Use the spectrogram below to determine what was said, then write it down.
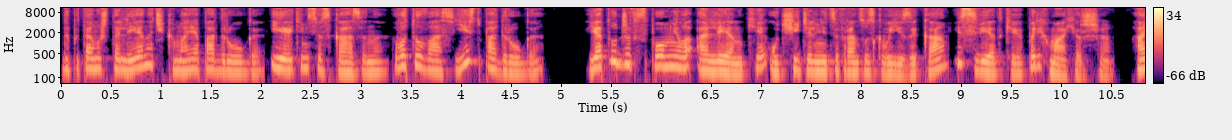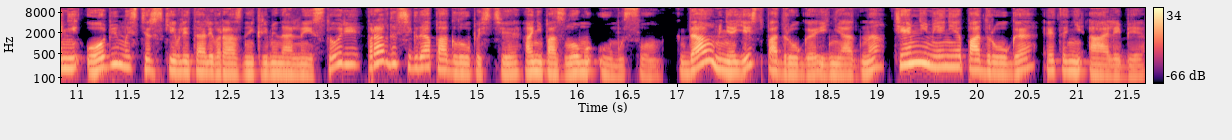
Да потому что Леночка моя подруга, и этим все сказано. Вот у вас есть подруга? Я тут же вспомнила о Ленке, учительнице французского языка, и Светке, парикмахерше. Они обе мастерски влетали в разные криминальные истории, правда, всегда по глупости, а не по злому умыслу. Да, у меня есть подруга, и не одна. Тем не менее, подруга — это не алиби,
